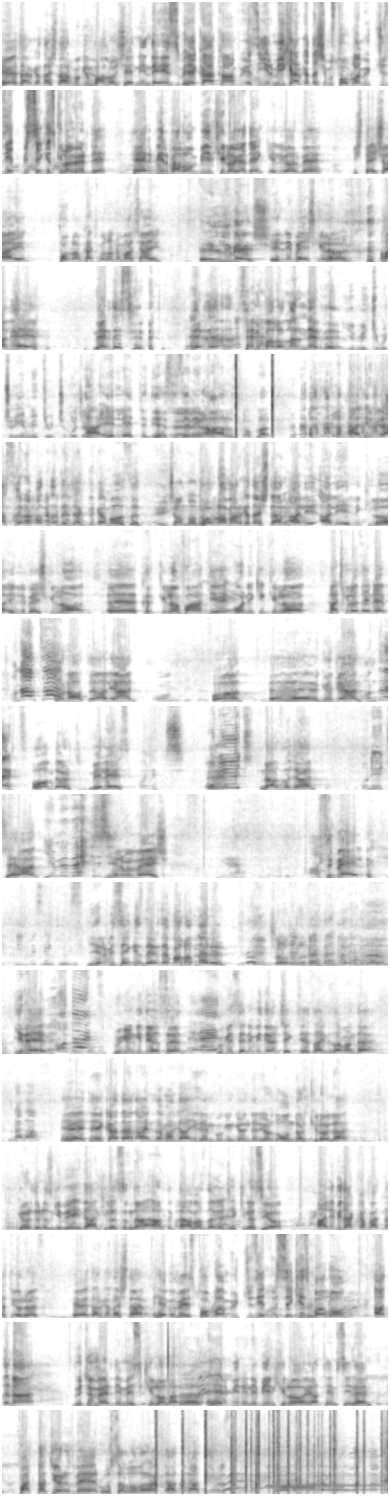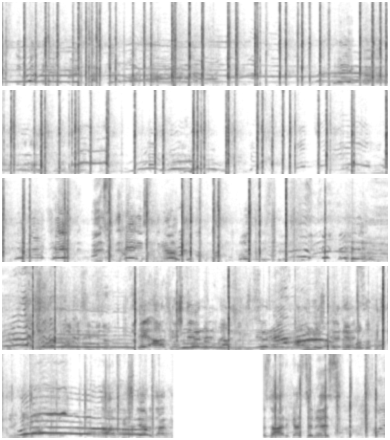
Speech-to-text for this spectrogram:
Evet arkadaşlar bugün balon şenliğindeyiz. HK kamp üyesi 22 arkadaşımız toplam 378 kilo verdi. Her bir balon 1 kiloya denk geliyor ve işte Şahin toplam kaç balonun var Şahin? 55. 55 kilo. Ali neredesin? Nerede? Senin balonların nerede? 22 buçuk 22 buçuk hocam. Ha 50 etti diyorsun. Senin ağır toplar. Ali biraz sonra patlatacaktık ama olsun. Heyecandan hocam. Toplam arkadaşlar Ali Ali 50 kilo, 55 kilo, e, 40 kilo Fatih, 12 kilo. Kaç kilo Zeynep? 16. 16 Alihan. 10. 10. E, Gülcan 14. 14. Melis. 13. e, 13. Nazlıcan. 13. Ceyhan 25. 25. Sibel 28. 28. Nerede balonların? İrem. 14. Bugün gidiyorsun. Evet. Bugün senin videonu çekeceğiz aynı zamanda. Tamam. Evet HK'dan aynı zamanda İrem'i bugün gönderiyoruz 14 kiloyla. Gördüğünüz gibi ideal kilosunda artık daha fazla verecek kilosu yok. Ali bir dakika patlatıyoruz. Evet arkadaşlar hepimiz toplam 378 balon adına bütün verdiğimiz kiloları her birini bir kiloya temsilen patlatıyoruz ve ruhsal olarak da hatırlatıyoruz. Üstüne üstüne otur. Otur üstüne. E. Alkışlıyoruz arkadaşlar. Harikasınız.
